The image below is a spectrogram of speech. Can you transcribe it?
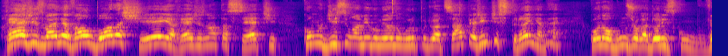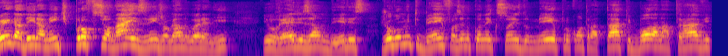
Regis vai levar o bola cheia, Regis nota 7. Como disse um amigo meu num grupo de WhatsApp, a gente estranha, né? Quando alguns jogadores com verdadeiramente profissionais vêm jogar no Guarani e o Regis é um deles. Jogou muito bem, fazendo conexões do meio para o contra-ataque, bola na trave,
